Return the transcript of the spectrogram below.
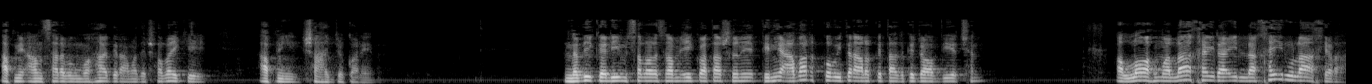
আপনি আনসার এবং মহাজের আমাদের সবাইকে আপনি সাহায্য করেন। নবী করিম সাল্লাম এই কথা শুনে তিনি আবার কবিতার আলোকে তাদেরকে জবাব দিয়েছেন। আল্লাহ খাইরা ইল্লা আখেরা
